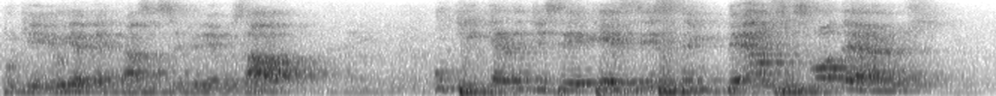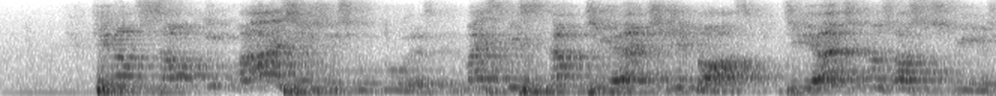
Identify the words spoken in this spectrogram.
Porque eu e a minha casa serviremos ao. O que quer dizer que existem deuses modernos que não são imagens de esculturas, mas que estão diante de nós, diante dos nossos filhos,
